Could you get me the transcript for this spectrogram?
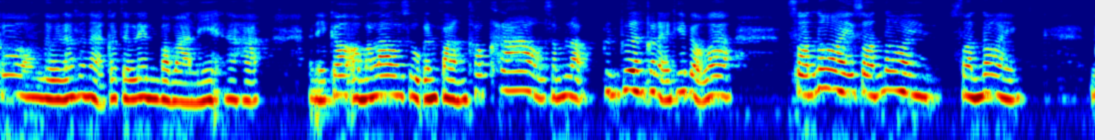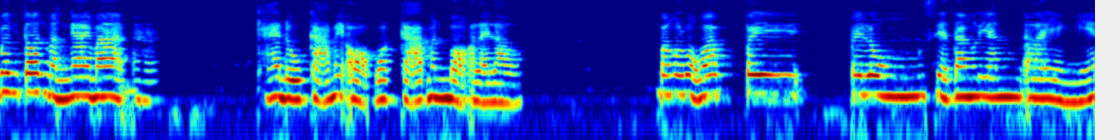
ก็เลยลักษณะก็จะเล่นประมาณนี้นะคะ อันนี้ก็เอามาเล่าสู่กันฟังคร่าวๆสำหรับเพื่อนๆคนไหนที่แบบว่า สอนหน่อยสอนหน่อยสอนหน่อย เบื้องต้นมันง่ายมากนะคะ แค่ดูกราฟไม่ออกว่ากราฟมันบอกอะไรเรา บางคนบอกว่าไปไปลงเสียตังเรียนอะไรอย่างเงี้ย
